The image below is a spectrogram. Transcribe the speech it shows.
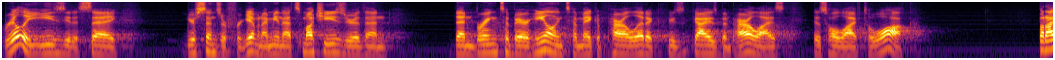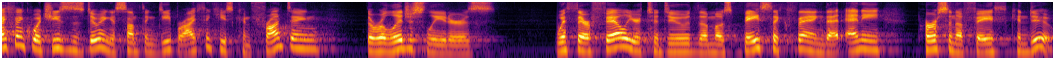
really easy to say your sins are forgiven. I mean, that's much easier than, than bring to bear healing to make a paralytic who's guy who's been paralyzed his whole life to walk. But I think what Jesus is doing is something deeper. I think he's confronting the religious leaders with their failure to do the most basic thing that any person of faith can do.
